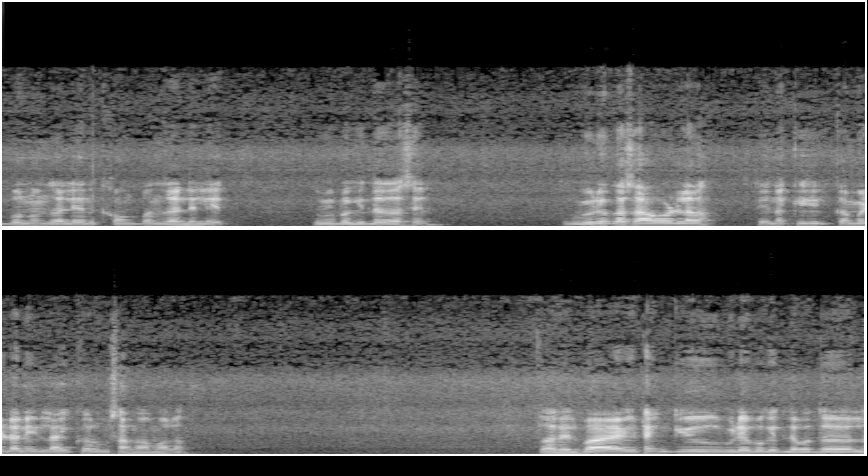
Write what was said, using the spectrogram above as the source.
बनवून झाले आणि खाऊन पण झालेले आहेत. तुम्ही बघितलंच असेल. व्हिडिओ कसा आवडला ते नक्की कमेंट आणि लाईक करून सांगा आम्हाला. चालेल बाय थँक्यू व्हिडिओ बघितल्याबद्दल.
